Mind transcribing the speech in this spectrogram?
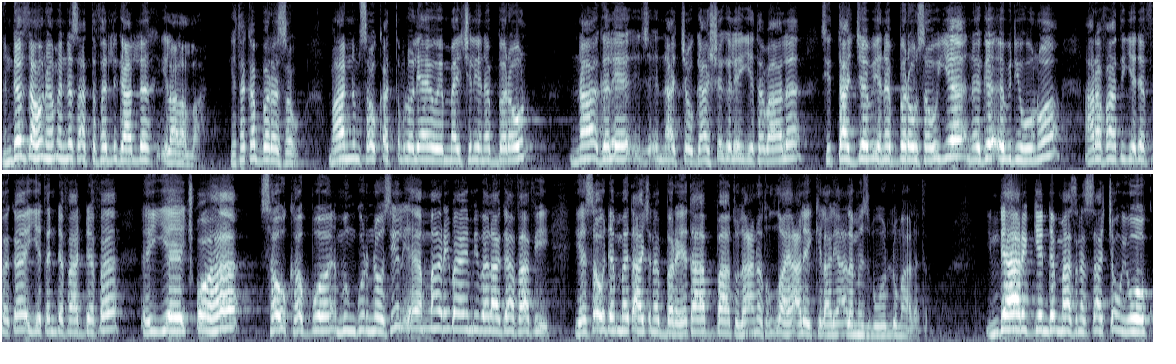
እንደዛ ሁነህ መነሳት ትፈልጋለህ ይላል አላህ። የተከበረ ሰው ማንም ሰው ቀጥ ብሎ ሊያየው የማይችል የነበረውን እና እገሌ ናቸው ጋሸ ገሌ እየተባለ ሲታጀብ የነበረው ሰውዬ ነገ እብድ ሆኖ አረፋት እየደፈቀ እየተንደፋደፈ እየጮኸ ሰው ከቦ ምንጉር ነው ሲል ይህማ ሪባ የሚበላ ጋፋፊ የሰው ደመጣጭ ነበረ። የታባቱ ላዕነቱላህ አለይክ ይላል የዓለም ህዝብ ሁሉ ማለት ነው። እንዲህ አርጌ እንደማስነሳቸው ይወቁ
